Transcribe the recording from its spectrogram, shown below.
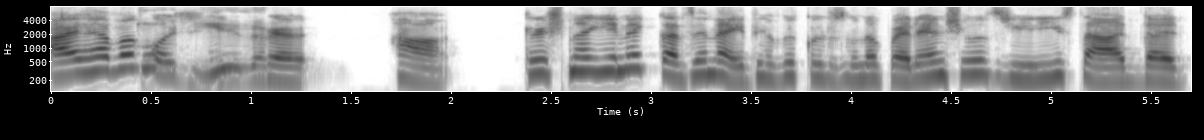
I have a question. हाँ कृष्णा ये ना कजिन आई थी अभी कुछ दिनों पहले and she was really sad that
